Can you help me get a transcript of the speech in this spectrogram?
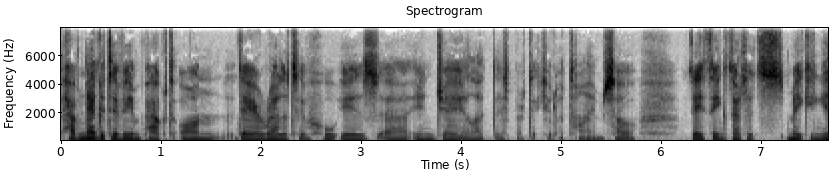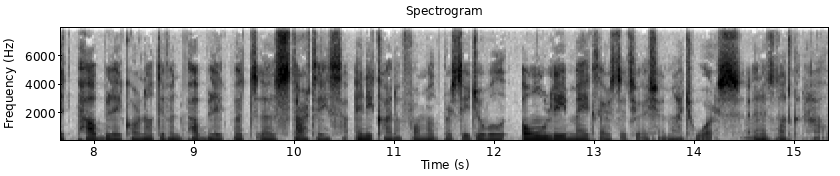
have negative impact on their relative who is uh, in jail at this particular time. So they think that it's making it public or not even public, but uh, starting any kind of formal procedure will only make their situation much worse, and it's not going to help.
